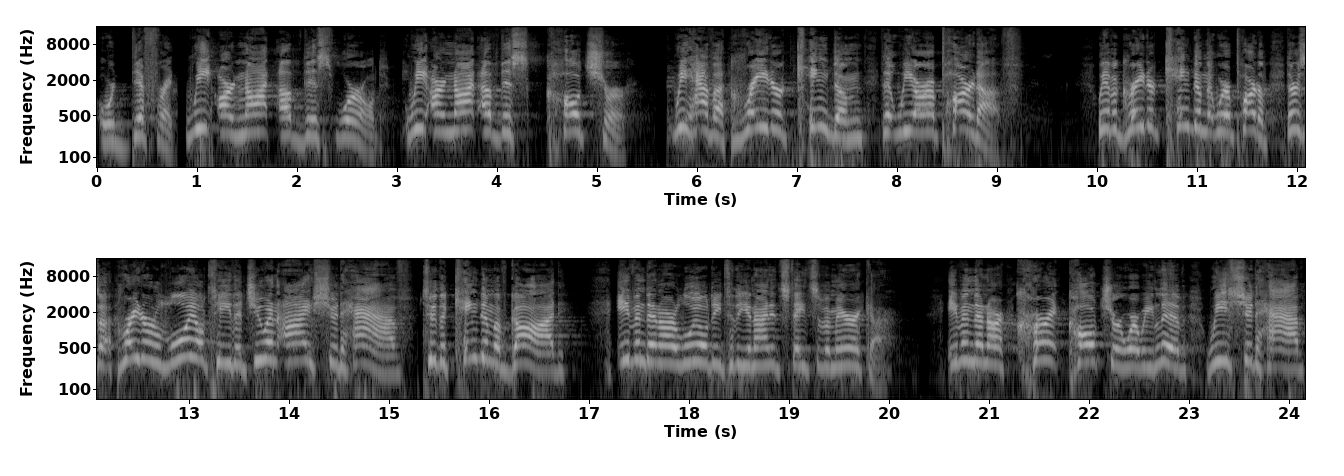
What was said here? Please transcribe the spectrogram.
or different. We are not of this world. We are not of this culture. We have a greater kingdom that we are a part of. We have a greater kingdom that we're a part of. There's a greater loyalty that you and I should have to the kingdom of God, even than our loyalty to the United States of America. Even than our current culture where we live, we should have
